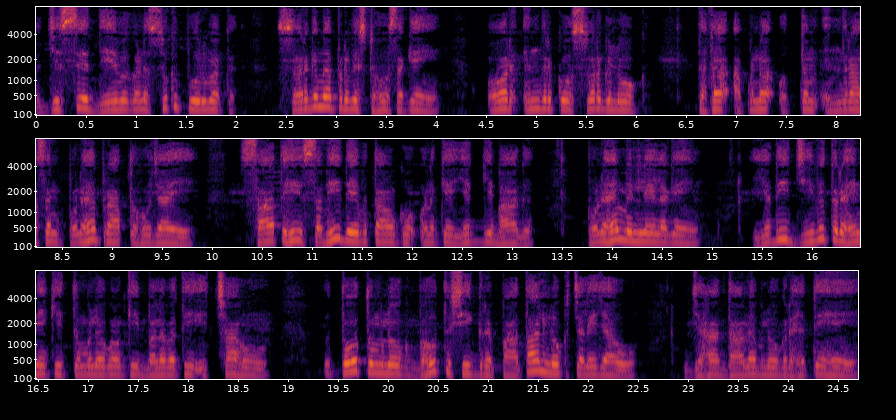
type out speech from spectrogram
जिससे देवगण सुख पूर्वक स्वर्ग में प्रविष्ट हो सके और इंद्र को स्वर्ग लोक तथा अपना उत्तम इंद्रासन पुनः प्राप्त हो जाए। साथ ही सभी देवताओं को उनके यज्ञ भाग पुनः मिलने लगे। यदि जीवित रहने की तुम लोगों की बलवती इच्छा हो तो तुम लोग बहुत शीघ्र पाताल लोक चले जाओ, जहाँ दानव लोग रहते हैं,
